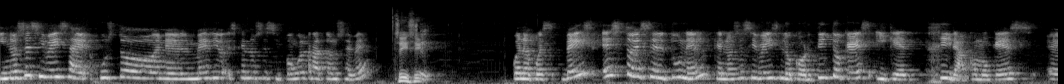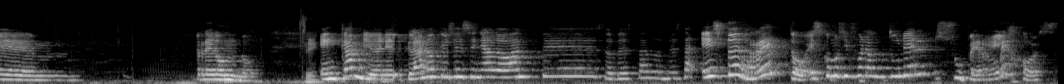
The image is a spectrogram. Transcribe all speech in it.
y no sé si veis justo en el medio, es que no sé si pongo el ratón, ¿se ve? Sí, sí. Sí. Bueno, pues veis, esto es el túnel, que no sé si veis lo cortito que es y que gira, como que es em, redondo. sí. En cambio, en el plano que os he enseñado antes, ¿dónde está? ¿Dónde está? Esto es recto, es como si fuera un túnel súper lejos.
